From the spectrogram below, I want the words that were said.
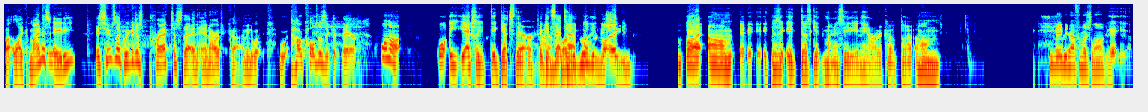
But like minus eighty, it seems like we could just practice that in Antarctica. I mean, what, wh- how cold does it get there? Well, no. Well, y- actually, it gets there. It gets that Unplug the temp. But, like, but um, because it, it, does get minus eighty in Antarctica. But um, Maybe not for much longer. it-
